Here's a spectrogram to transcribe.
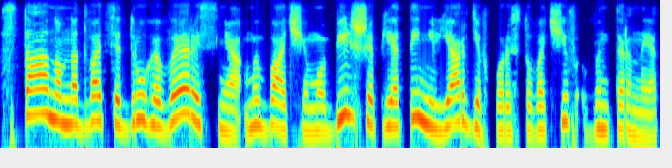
Станом на 22 вересня ми бачимо більше 5 мільярдів користувачів в інтернет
